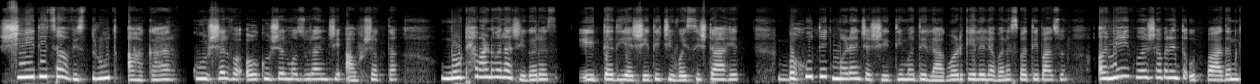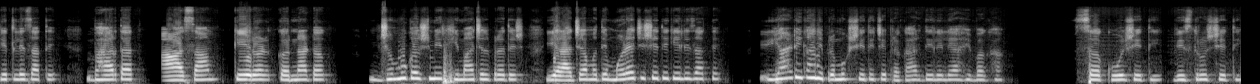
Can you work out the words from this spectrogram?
शेतीचा विस्तृत आकार कुशल व अकुशल मजुरांची आवश्यकता मोठ्या भांडवलाची गरज इत्यादी या शेतीची वैशिष्ट्य आहेत. बहुतेक मळ्यांच्या शेतीमध्ये लागवड केलेल्या वनस्पतीपासून अनेक वर्षापर्यंत उत्पादन घेतले जाते. भारतात आसाम केरळ कर्नाटक जम्मू काश्मीर हिमाचल प्रदेश या राज्यामध्ये मळ्याची शेती केली जाते. या ठिकाणी प्रमुख शेतीचे प्रकार दिलेले आहे बघा. सखोल शेती विस्तृत शेती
